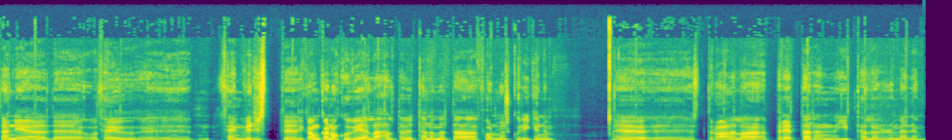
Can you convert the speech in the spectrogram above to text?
Þannig að eh, þau, eh, þeim virist eh, ganga nokkuð vel að halda utanum þetta formensku ríkinum. Þú eru aðalega brettar en ítalar eru með þeim.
